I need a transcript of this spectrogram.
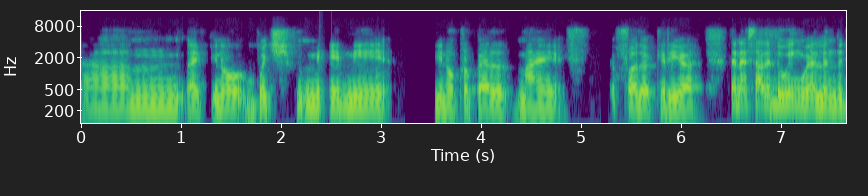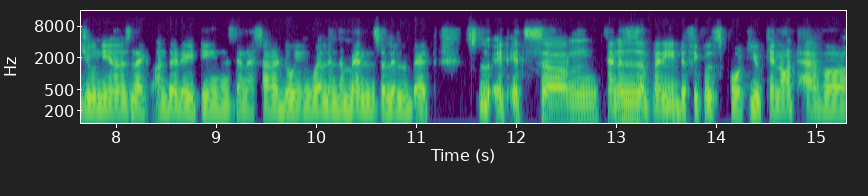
um, like you know which made me you know propel my further career. Then I started doing well in the juniors, like under 18s. Then I started doing well in the men's a little bit. So it, it's um, tennis is a very difficult sport. You cannot have a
